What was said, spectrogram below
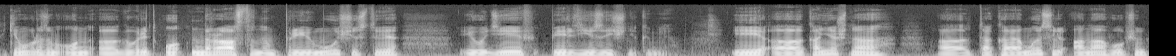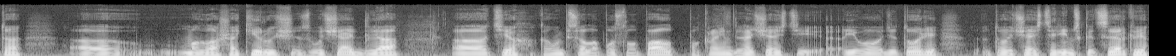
Таким образом, он а, говорит о нравственном преимуществе иудеев перед язычниками. И, а, конечно, такая мысль, она, в общем-то, могла шокирующе звучать для а, тех, кому писал апостол Павел, по крайней мере, для части его аудитории, той части римской церкви,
